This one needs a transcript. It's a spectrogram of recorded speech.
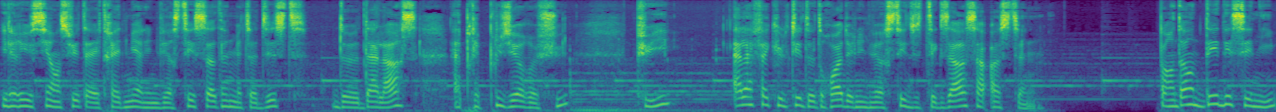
Il réussit ensuite à être admis à l'Université Southern Methodist de Dallas après plusieurs refus, puis à la faculté de droit de l'Université du Texas à Austin. Pendant des décennies,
